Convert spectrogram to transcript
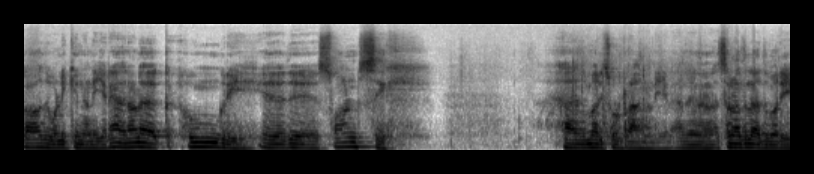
காது வலிக்குன்னு நினைக்கிறேன். அதனால் ஹூங்க்ரி இது ஸ்வான்சிக் அது மாதிரி சொல்கிறாங்க நினைக்கிறேன். அது சில இடத்துல அது மாதிரி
